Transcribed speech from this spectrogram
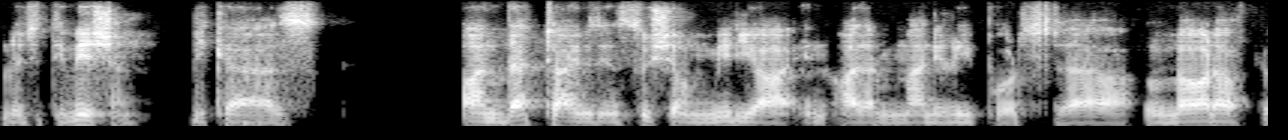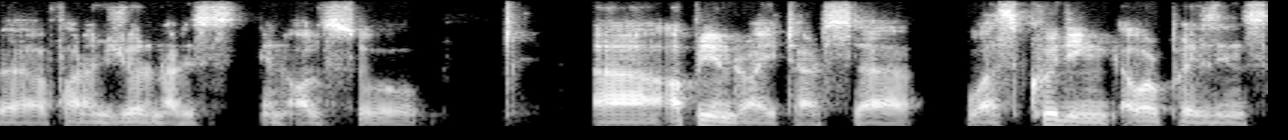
legitimation because on that times in social media in other many reports uh, a lot of uh, foreign journalists and also uh, opinion writers uh, was coding our presence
